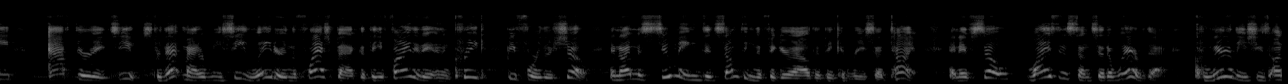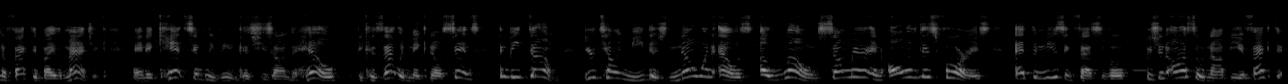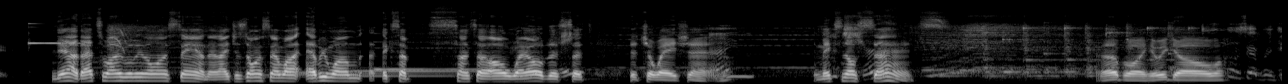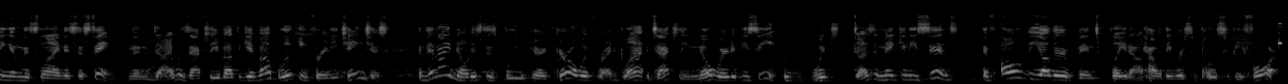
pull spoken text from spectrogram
after it's used. For that matter, we see later in the flashback that they find it in a creek before their show, and I'm assuming did something to figure out that they could reset time. And if so, why isn't Sunset aware of that? Clearly, she's unaffected by the magic, and it can't simply be because she's on the hill, because that would make no sense and be dumb. You're telling me there's no one else alone somewhere in all of this forest at the music festival who should also not be affected. Yeah, that's what I really don't understand, and I just don't understand why everyone except Sunset are aware of this situation. I'm It makes no sure. sense. Oh boy, here we go. Almost everything in this line is the same, and I was actually about to give up looking for any changes. And then I noticed this blue-haired girl with red glass. It's actually nowhere to be seen, which doesn't make any sense if all the other events played out how they were supposed to before.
